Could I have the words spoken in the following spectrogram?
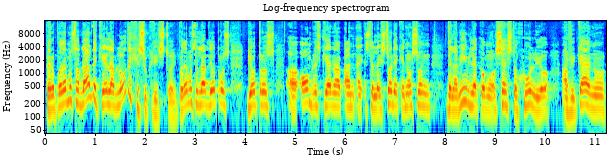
Pero podemos hablar de que él habló de Jesucristo y podemos hablar de otros, de otros ah, hombres que han, de la historia que no son de la Biblia, como Sexto Julio, africano,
